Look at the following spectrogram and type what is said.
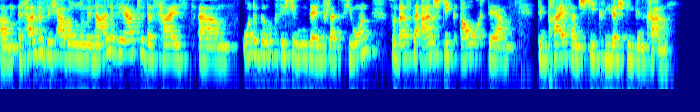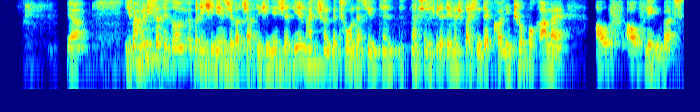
Ähm, es handelt sich aber um nominale Werte, das heißt ähm, ohne Berücksichtigung der Inflation, so dass der Anstieg auch der, den Preisanstieg widerspiegeln kann. Ja, ich mache mir nicht so viel Sorgen über die chinesische Wirtschaft. Die chinesische Regierung hat schon betont, dass sie natürlich wieder dementsprechende Konjunkturprogramme auf, auflegen wird.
